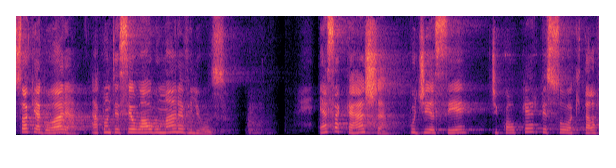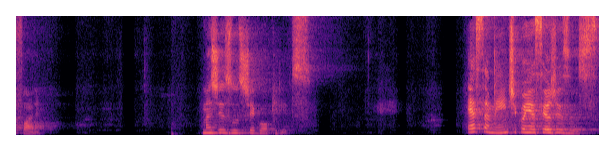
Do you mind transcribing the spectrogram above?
Só que agora aconteceu algo maravilhoso. Essa caixa podia ser de qualquer pessoa que está lá fora. Mas Jesus chegou, queridos. Essa mente conheceu Jesus.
